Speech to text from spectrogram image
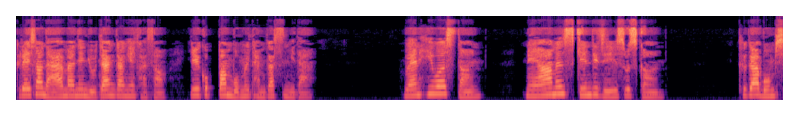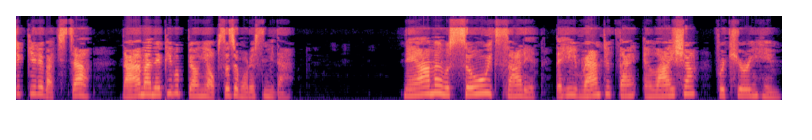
그래서 나아만은 요단강에 가서 일곱 번 몸을 담갔습니다. When he was done, Naaman's skin disease was gone. 그가 몸 씻기를 마치자 나아만의 피부병이 없어져 버렸습니다. Naaman was so excited that he ran to thank Elisha for curing him.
